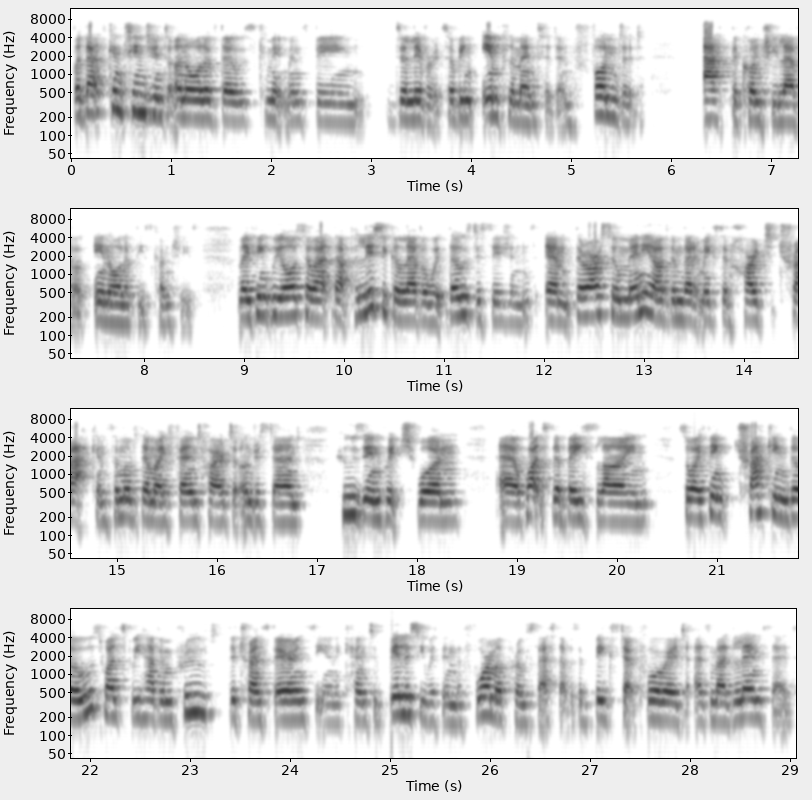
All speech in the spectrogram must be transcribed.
but that's contingent on all of those commitments being delivered, so being implemented and funded at the country level in all of these countries. And I think we also at that political level with those decisions, um, there are so many of them that it makes it hard to track. And some of them I found hard to understand who's in which one, uh, what's the baseline. So I think tracking those, whilst we have improved the transparency and accountability within the formal process, that was a big step forward, as Madeleine said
